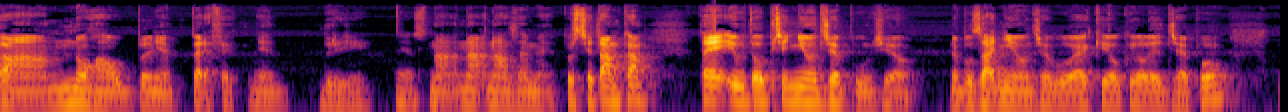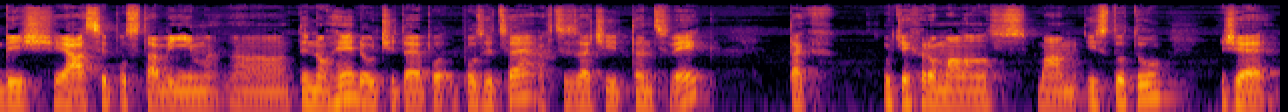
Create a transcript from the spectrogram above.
ta noha úplně perfektně drží na, na, na zemi. Prostě tam kam, to je i u toho předního dřepu, že jo, nebo zadního dřepu, jakýkoliv dřepu, když já si postavím uh, ty nohy do určité po- pozice a chci začít ten cvik, tak u těch Romalos mám jistotu, že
